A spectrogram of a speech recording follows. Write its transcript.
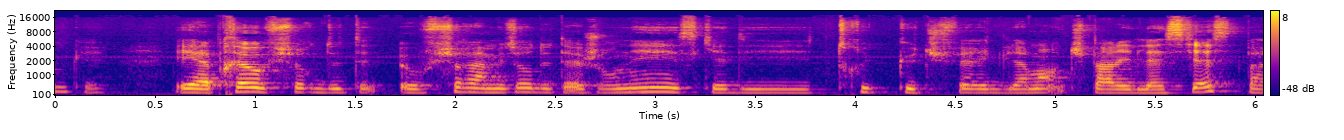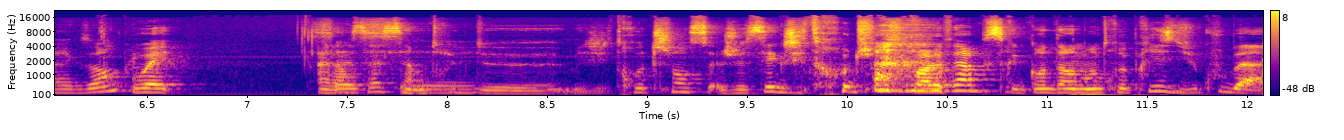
Ok. Et après, au fur, de au fur et à mesure de ta journée, est-ce qu'il y a des trucs que tu fais régulièrement? Tu parlais de la sieste, par exemple Ouais. Alors ça, c'est un truc de... Mais j'ai trop de chance. Je sais que j'ai trop de chance pour le faire, parce que quand t'es en entreprise, du coup, bah...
